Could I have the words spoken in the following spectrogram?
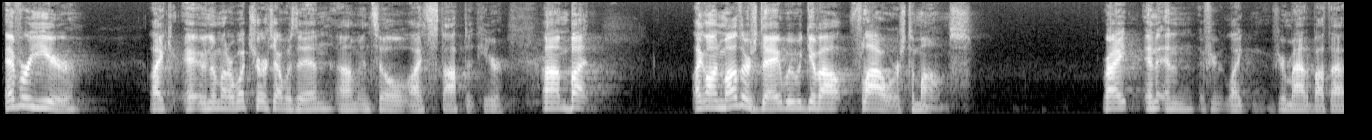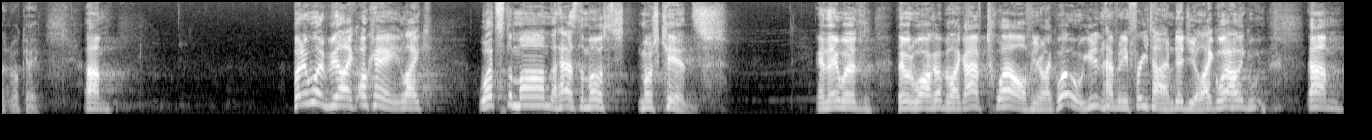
every year, like, eh, no matter what church I was in um, until I stopped it here, um, but like on Mother's Day, we would give out flowers to moms, right? And, and if you're like, if you're mad about that, okay. Um, but it would be like, okay, like, what's the mom that has the most, most kids? And they would, they would walk up and like, I have 12. And you're like, whoa, you didn't have any free time, did you? Like, well, like, um,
